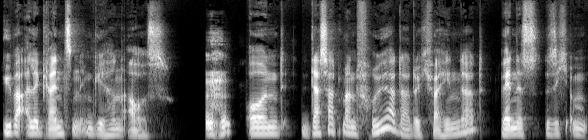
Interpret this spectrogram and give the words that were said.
über alle Grenzen im Gehirn aus. Mhm. Und das hat man früher dadurch verhindert, wenn es sich um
